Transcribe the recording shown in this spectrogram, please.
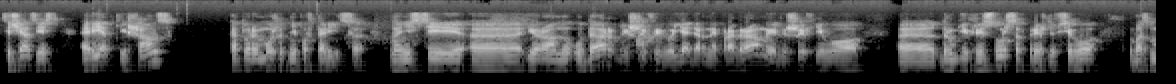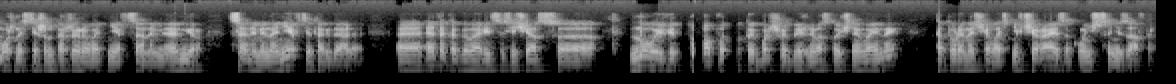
Сейчас есть редкий шанс, который может не повториться, нанести э, Ирану удар, лишив его ядерной программы лишив его э, других ресурсов, прежде всего возможности шантажировать нефть ценами, э, мир ценами на нефть и так далее. Э, Это, как говорится, сейчас э, новый виток вот той большой ближневосточной войны, которая началась не вчера и закончится не завтра.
